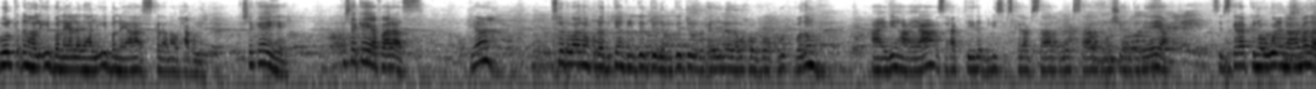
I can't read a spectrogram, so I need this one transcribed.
Hoolka dhan hala ii baneeya leeda hala ii baneeya anaa iskale anaa xaq leh. Ka sheekeeyahe ka sheekeeya afaarahaas yaa ku soo dhawaadan ku dhaha dukaanka lugeed joler lugeed joler waxay leedahay wax walba oo qurux badan waxaan idiin hayaa asxaabteeda biliis subscribe saara leeg saara noo sheer gareeya subscribe-ka noogu cimaamada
